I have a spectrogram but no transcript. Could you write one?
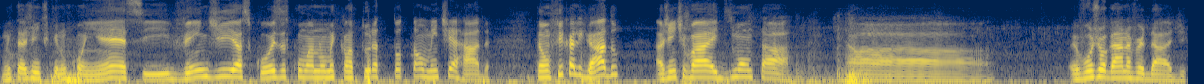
muita gente que não conhece e vende as coisas com uma nomenclatura totalmente errada. Então fica ligado, a gente vai desmontar a... Eu vou jogar, na verdade,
